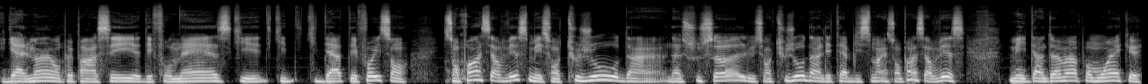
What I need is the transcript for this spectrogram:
Également, on peut penser des fournaises qui, qui, datent. Des fois, ils ne sont, ils sont pas en service, mais ils sont toujours dans, dans le sous-sol, ils sont toujours dans l'établissement. Ils ne sont pas en service, mais il en demeure pour moins que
